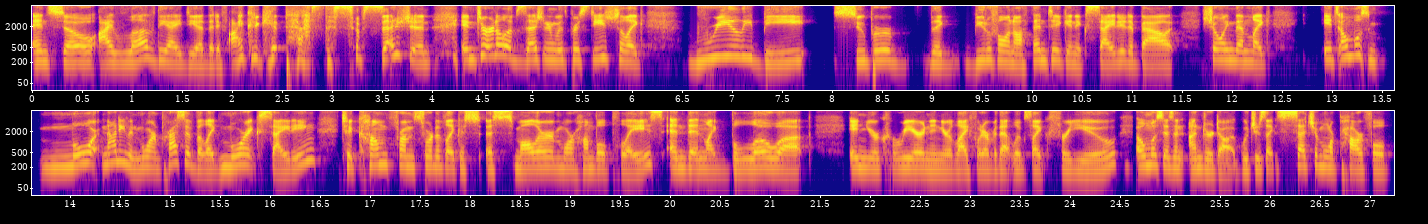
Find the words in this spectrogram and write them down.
And so I love the idea that if I could get past this obsession, internal obsession with prestige to like really be super like beautiful and authentic and excited about showing them like it's almost more not even more impressive but like more exciting to come from sort of like a, a, smaller more humble place and then like blow up in your career and in your life whatever that looks like for you almost as an underdog which is like such a more powerful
